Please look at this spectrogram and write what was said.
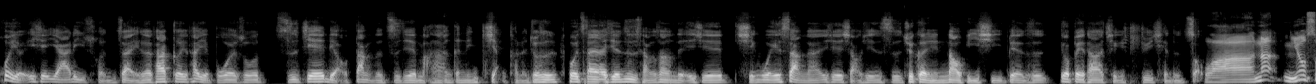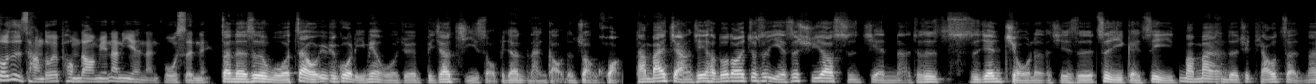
会有一些压力存在，可是他哥他也不会说直截了当的直接马上跟你讲，可能就是会在一些日常上的一些行为上啊，一些小心思去跟你闹脾气，变成是又被他的情绪牵着走。哇，那你又说日常都会碰到面，那你也很难脱身呢。真的是我在我遇过里面，我觉得比较棘手、比较难搞的状况。坦白讲，其实很多东西就是也是需要时间呐，就是时间久了，其实自己给自己慢慢的去调整。那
